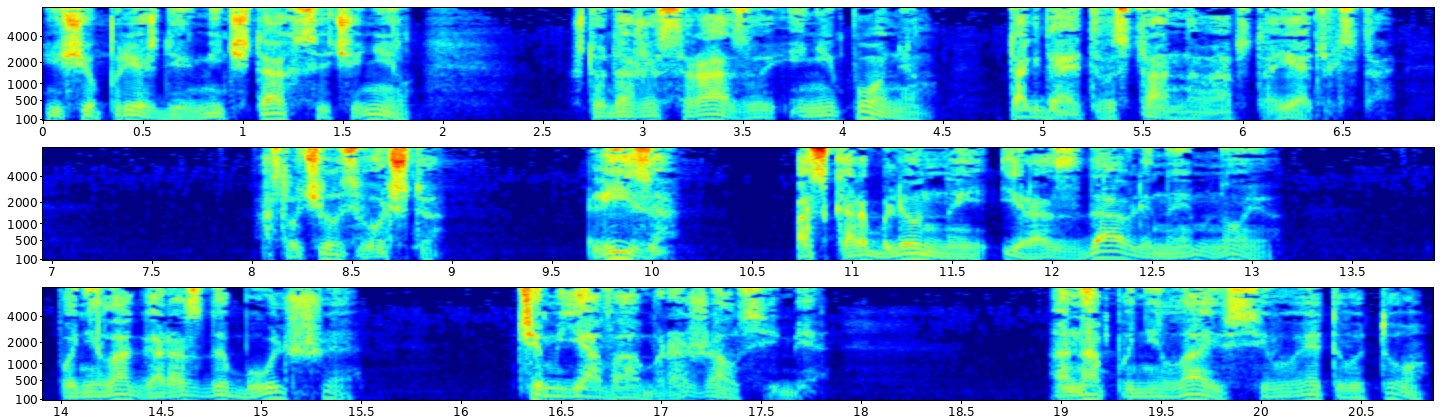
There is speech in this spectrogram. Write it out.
еще прежде в мечтах сочинил, что даже сразу и не понял тогда этого странного обстоятельства. А случилось вот что. Лиза, оскорбленная и раздавленная мною, поняла гораздо больше, чем я воображал себе. Она поняла из всего этого то,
